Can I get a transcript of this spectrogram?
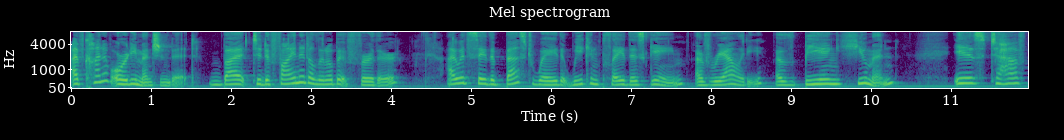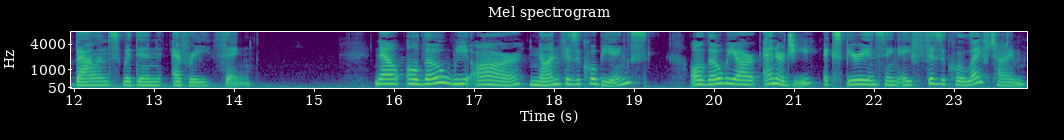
I've kind of already mentioned it, but to define it a little bit further, I would say the best way that we can play this game of reality, of being human, is to have balance within everything. Now, although we are non physical beings, although we are energy experiencing a physical lifetime,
